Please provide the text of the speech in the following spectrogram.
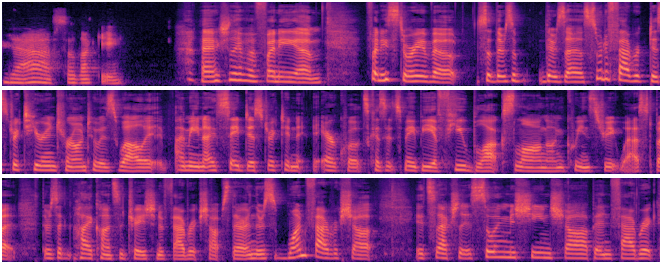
Yeah, so lucky. I actually have a funny um, funny story about so there's a there's a sort of fabric district here in Toronto as well. It, I mean, I say district in air quotes because it's maybe a few blocks long on Queen Street West, but there's a high concentration of fabric shops there. And there's one fabric shop. It's actually a sewing machine shop and fabric,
